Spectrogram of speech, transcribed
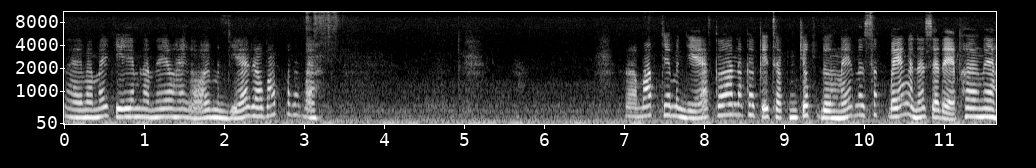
này mà mấy chị em làm neo hay gọi mình vẽ rau bắp đó các bạn. Rau bắp chứ mình vẽ có, nó có kỹ thuật một chút, đường nét nó sắc bén rồi nó sẽ đẹp hơn nha.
